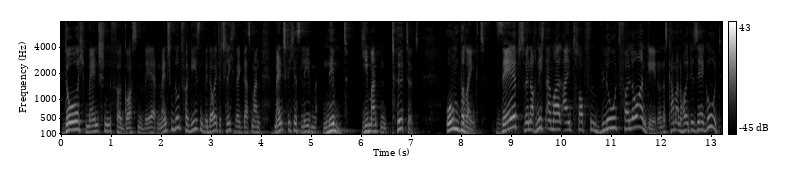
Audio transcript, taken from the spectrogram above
durch Menschen vergossen werden. Menschenblut vergießen bedeutet schlichtweg, dass man menschliches Leben nimmt, jemanden tötet, umbringt, selbst wenn noch nicht einmal ein Tropfen Blut verloren geht. Und das kann man heute sehr gut.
